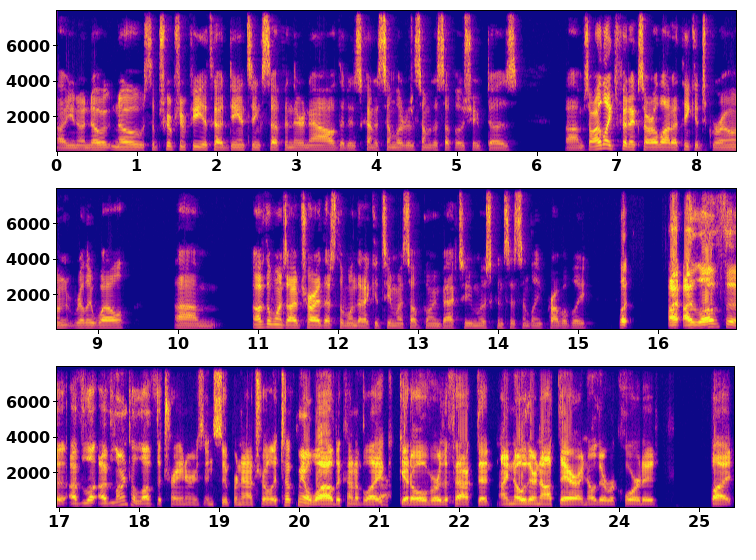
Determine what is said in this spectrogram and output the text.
uh, you know, no no subscription fee. It's got dancing stuff in there now that is kind of similar to some of the stuff OhShape does. Um, so I liked FitXR a lot. I think it's grown really well. Um, of the ones I've tried, that's the one that I could see myself going back to most consistently, probably. But I, I love the I've lo- I've learned to love the trainers in Supernatural. It took me a while to kind of like yeah. get over the fact that I know they're not there. I know they're recorded. But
